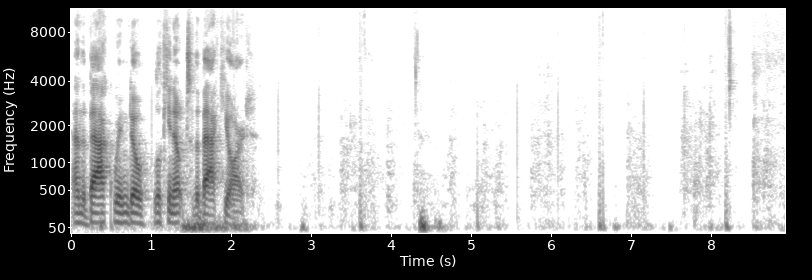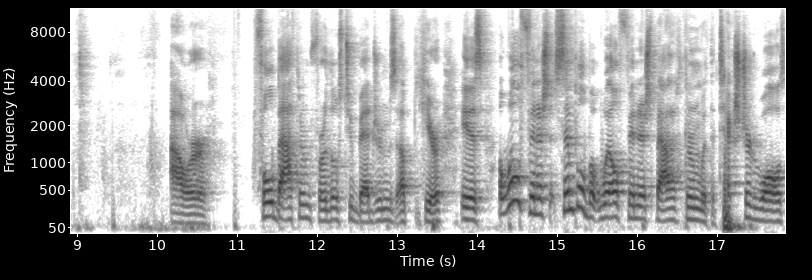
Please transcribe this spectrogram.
and the back window looking out to the backyard. Our full bathroom for those two bedrooms up here is a well-finished, simple but well-finished bathroom with the textured walls,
